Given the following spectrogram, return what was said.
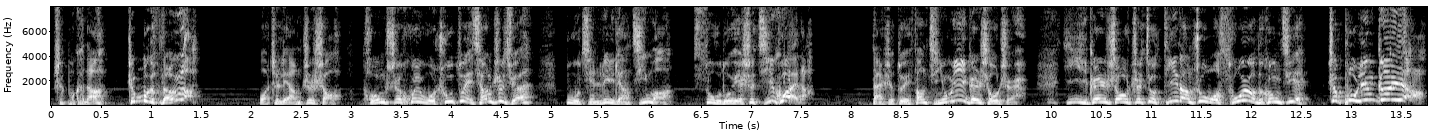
这不可能，这不可能啊！我这两只手同时挥舞出最强之拳，不仅力量极猛，速度也是极快的。但是对方仅用一根手指，一根手指就抵挡住我所有的攻击，这不应该呀！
